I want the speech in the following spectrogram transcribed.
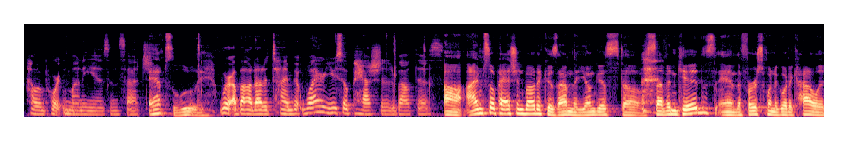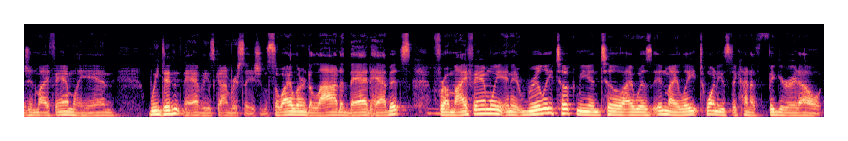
how important money is and such. Absolutely. We're about out of time, but why are you so passionate about this? Uh, I'm so passionate about it because I'm the youngest of seven kids and the first one to go to college in my family. And we didn't have these conversations. So I learned a lot of bad habits mm-hmm. from my family, and it really took me until I was in my late 20s to kind of figure it out.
